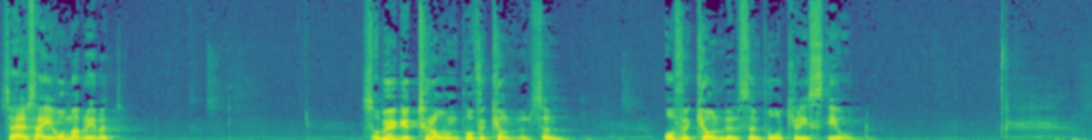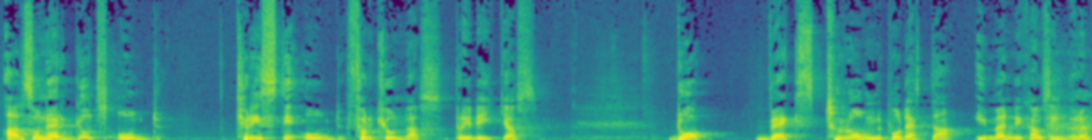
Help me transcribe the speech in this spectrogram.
Så här säger Romarbrevet. så bygger tron på förkunnelsen och förkunnelsen på Kristi ord. Alltså när Guds ord, Kristi ord förkunnas, predikas, då väcks tron på detta i människans inre.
